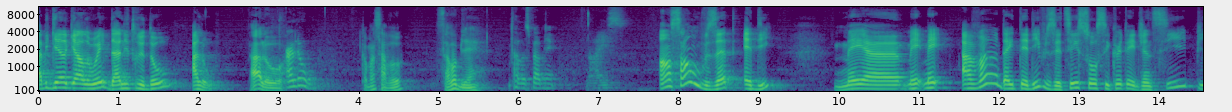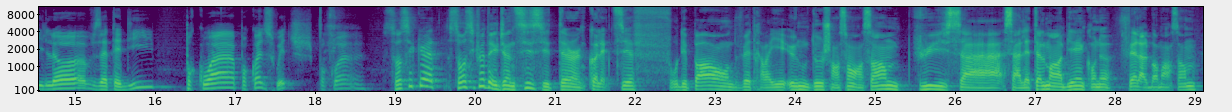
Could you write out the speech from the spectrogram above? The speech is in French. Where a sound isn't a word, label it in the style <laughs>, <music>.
Abigail Galloway, Danny Trudeau, allô? Allô, Allô? Comment ça va? ça va bien? Ça va super bien. Nice. Ensemble, vous êtes Eddie, mais, euh, mais, mais avant d'être Eddie, vous étiez Soul Secret Agency, puis là, vous êtes Eddie. Pourquoi, pourquoi le switch? Pourquoi? Soul Secret, Soul Secret Agency, c'était un collectif. Au départ, on devait travailler une ou deux chansons ensemble, puis ça, ça allait tellement bien qu'on a fait l'album ensemble.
